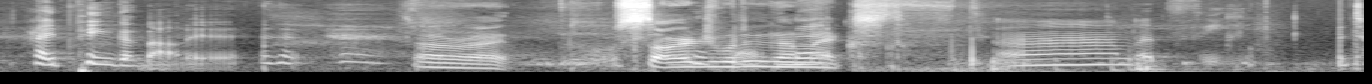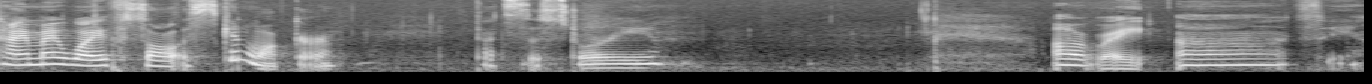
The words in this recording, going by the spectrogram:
I think about it. All right. Sarge, what do we got next? Um, let's see. Time my wife saw a skinwalker. That's the story. All right. Uh, let's see.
